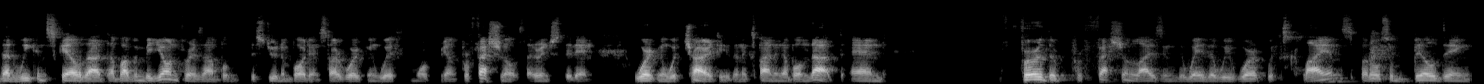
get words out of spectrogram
that we can scale that above and beyond, for example, the student body and start working with more young professionals that are interested in working with charities and expanding upon that. And further professionalizing the way that we work with clients, but also building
